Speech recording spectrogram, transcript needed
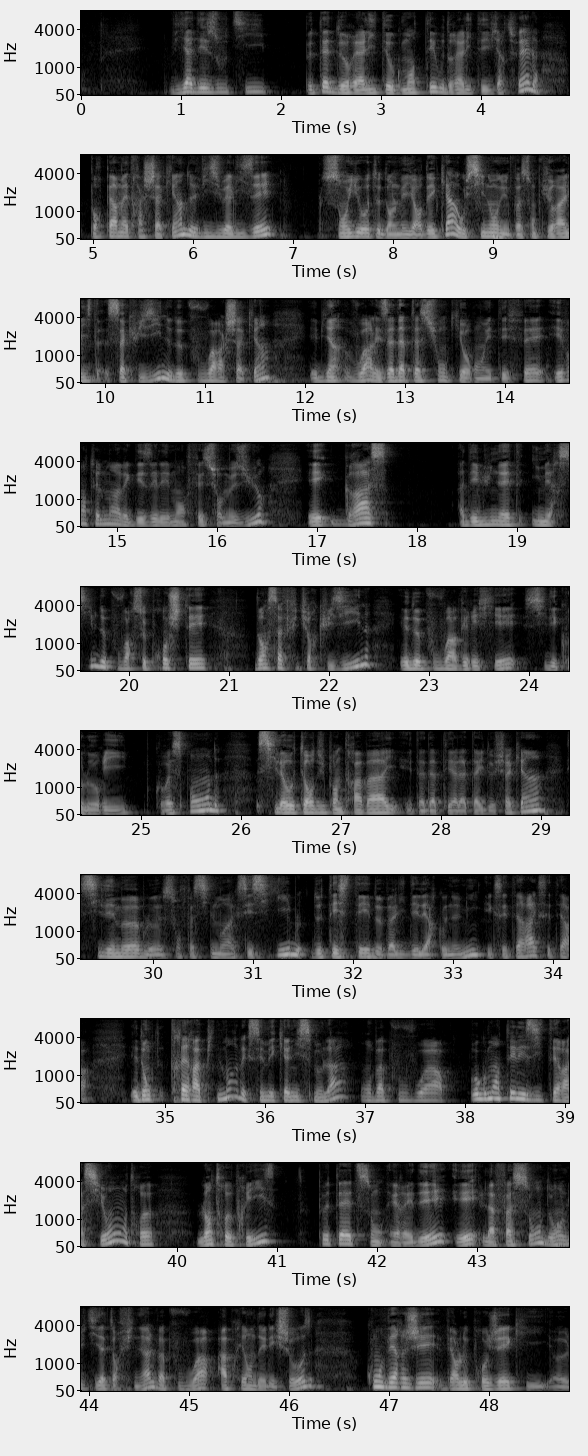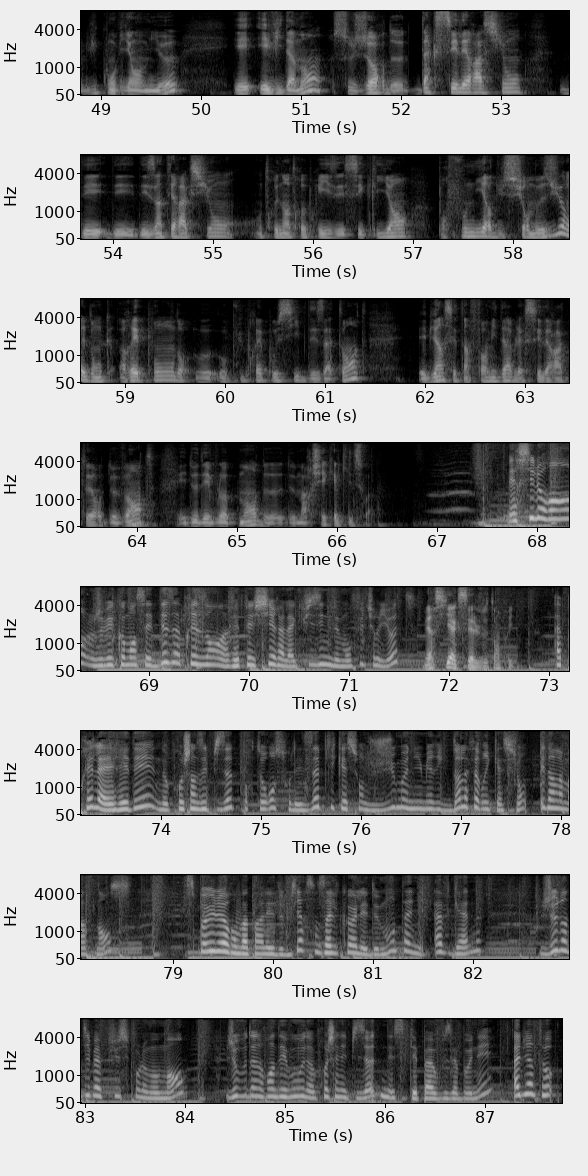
via des outils peut-être de réalité augmentée ou de réalité virtuelle pour permettre à chacun de visualiser son yacht dans le meilleur des cas, ou sinon d'une façon plus réaliste sa cuisine, de pouvoir à chacun eh bien, voir les adaptations qui auront été faites, éventuellement avec des éléments faits sur mesure, et grâce à des lunettes immersives, de pouvoir se projeter dans sa future cuisine et de pouvoir vérifier si les coloris correspondent, si la hauteur du plan de travail est adaptée à la taille de chacun, si les meubles sont facilement accessibles, de tester, de valider l'ergonomie, etc., etc. Et donc très rapidement, avec ces mécanismes-là, on va pouvoir augmenter les itérations entre l'entreprise, peut-être son RD, et la façon dont l'utilisateur final va pouvoir appréhender les choses converger vers le projet qui euh, lui convient au mieux. Et évidemment, ce genre d'accélération des, des, interactions entre une entreprise et ses clients pour fournir du sur-mesure et donc répondre au, plus près possible des attentes, eh bien, c'est un formidable accélérateur de vente et de développement de, de marché, quel qu'il soit. Merci Laurent, je vais commencer dès à présent à réfléchir à la cuisine de mon futur yacht. Merci Axel, je t'en prie. Après la RD, nos prochains épisodes porteront sur les applications du jumeau numérique dans la fabrication et dans la maintenance. Spoiler, on va parler de bière sans alcool et de montagne afghane. Je n'en dis pas plus pour le moment. Je vous donne rendez-vous dans un prochain épisode, n'hésitez pas à vous abonner. À bientôt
